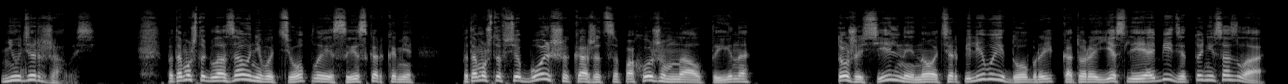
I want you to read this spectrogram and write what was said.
не удержалась. Потому что глаза у него теплые, с искорками, потому что все больше кажется похожим на Алтына, тоже сильный, но терпеливый и добрый, который, если и обидит, то не со зла.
